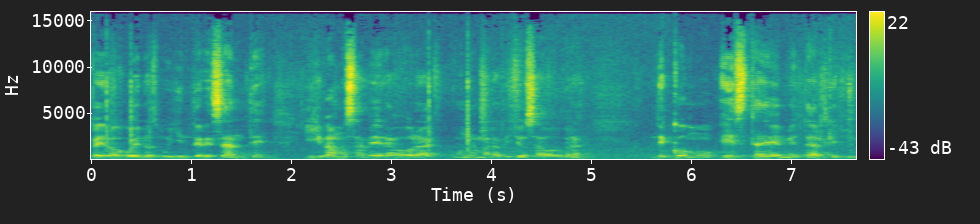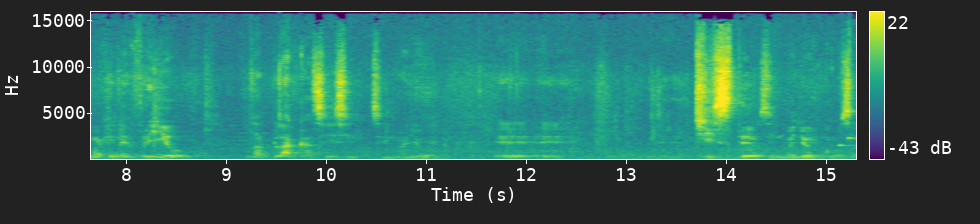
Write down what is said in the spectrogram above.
pero bueno, es muy interesante. Y vamos a ver ahora una maravillosa obra de cómo este metal que yo imaginé frío, una placa así, sin, sin mayor eh, eh, chiste o sin mayor cosa,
